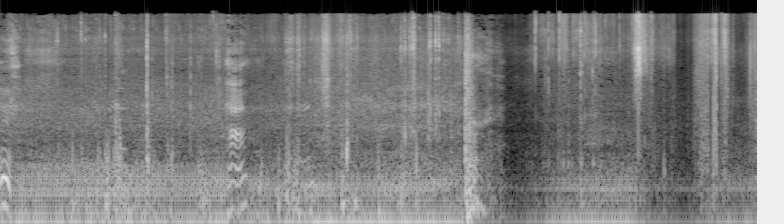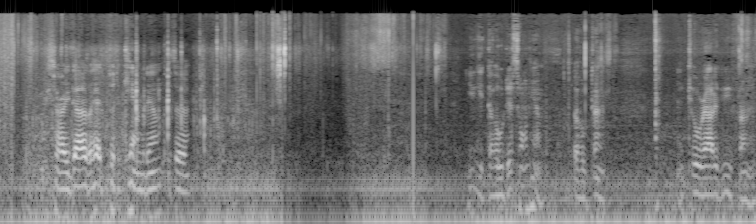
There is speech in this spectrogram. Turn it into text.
Oof. Huh? Sorry, guys. I had to put the camera down because uh. Get to hold this on him the whole time until we're out of view from him.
